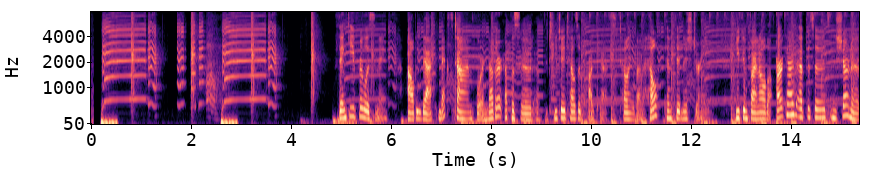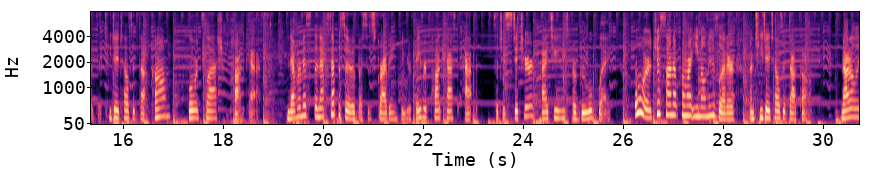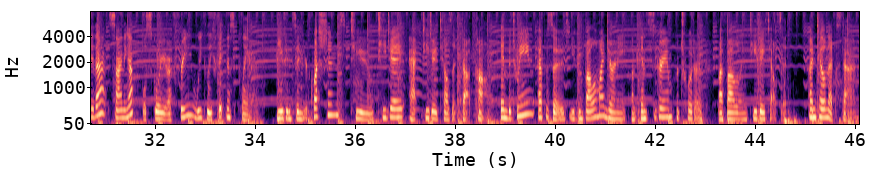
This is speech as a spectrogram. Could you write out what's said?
Thank you for listening. I'll be back next time for another episode of the TJ Tells It podcast, telling about a health and fitness journey. You can find all the archive episodes and show notes at tjtellsit.com forward slash podcast. Never miss the next episode by subscribing through your favorite podcast app, such as Stitcher, iTunes, or Google Play. Or just sign up for my email newsletter on tjtellsit.com. Not only that, signing up will score you a free weekly fitness planner. You can send your questions to tj at tjtellsit.com. In between episodes, you can follow my journey on Instagram or Twitter by following TJ Tells It. Until next time.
